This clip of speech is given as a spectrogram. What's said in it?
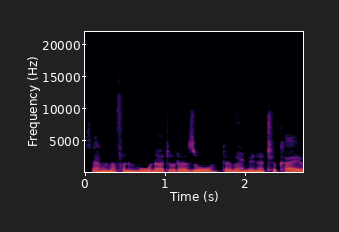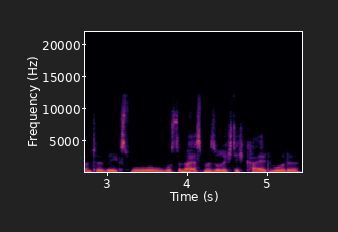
sagen wir mal, von einem Monat oder so, da waren Ja. wir in der Türkei unterwegs, wo, wo es dann auch erstmal so richtig kalt wurde.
